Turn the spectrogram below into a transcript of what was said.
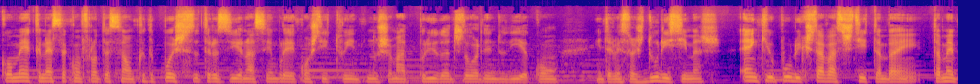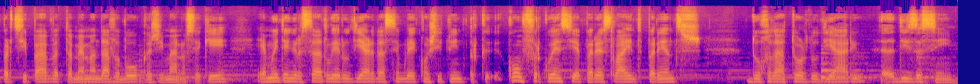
como é que nessa confrontação que depois se trazia na Assembleia Constituinte, no chamado período antes da ordem do dia, com intervenções duríssimas, em que o público estava a assistir também, também participava, também mandava bocas e mais não sei quê. É muito engraçado ler o diário da Assembleia Constituinte, porque com frequência aparece lá entre parênteses do redator do diário, diz assim,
